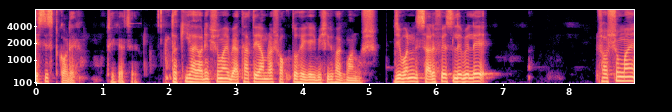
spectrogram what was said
রেসিস্ট করে, ঠিক আছে? তো কী হয়, অনেক সময় ব্যথাতে আমরা শক্ত হয়ে যাই বেশিরভাগ মানুষ। জীবনের সারফেস লেভেলে সবসময়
